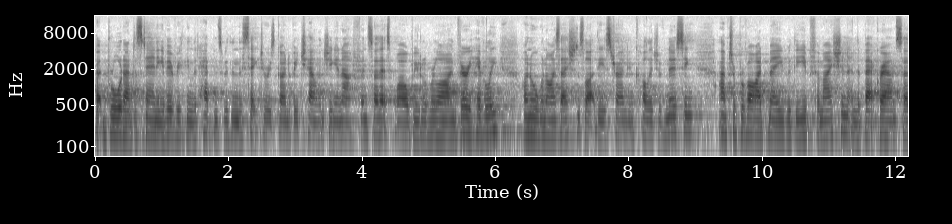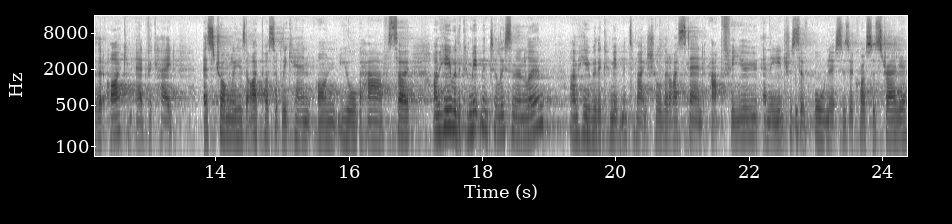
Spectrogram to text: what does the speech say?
but broad understanding of everything that happens within the sector is going to be challenging enough. And so that's why I'll be relying very heavily on organisations like the Australian College of Nursing um, to provide me with the information and the background so that I can advocate as strongly as I possibly can on your behalf. So I'm here with a commitment to listen and learn. I'm here with a commitment to make sure that I stand up for you and the interests of all nurses across Australia.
